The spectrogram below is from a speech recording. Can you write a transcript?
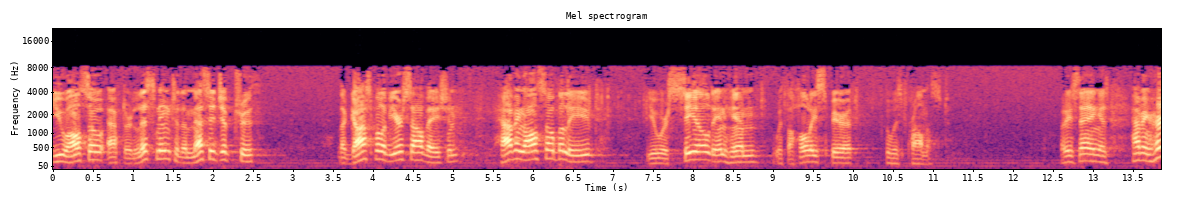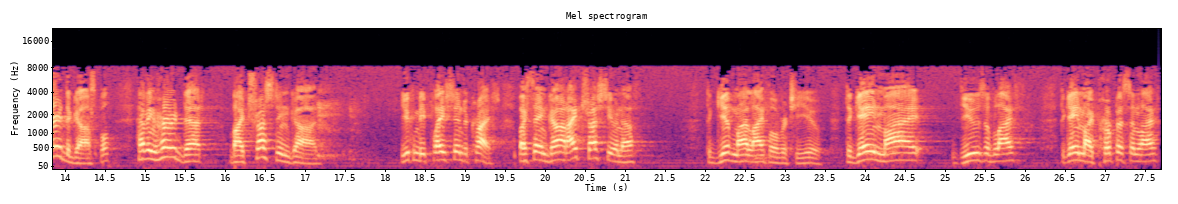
you also, after listening to the message of truth, the gospel of your salvation, having also believed, you were sealed in him with the Holy Spirit who was promised. What he's saying is, having heard the gospel, having heard that by trusting God, you can be placed into Christ. By saying, God, I trust you enough to give my life over to you, to gain my views of life, to gain my purpose in life,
